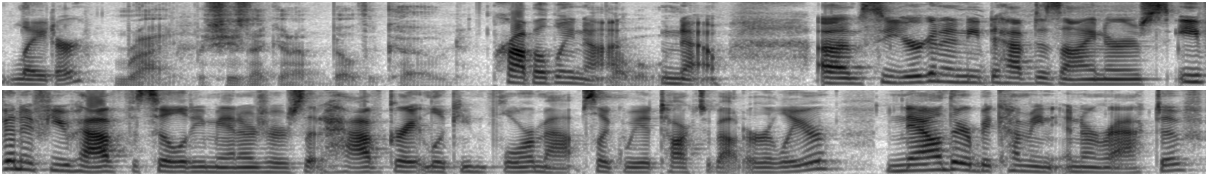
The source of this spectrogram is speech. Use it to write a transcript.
later. Right, but she's not going to build the code. Probably not. Probably. No. Um, so you're going to need to have designers, even if you have facility managers that have great looking floor maps, like we had talked about earlier. Now they're becoming interactive.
